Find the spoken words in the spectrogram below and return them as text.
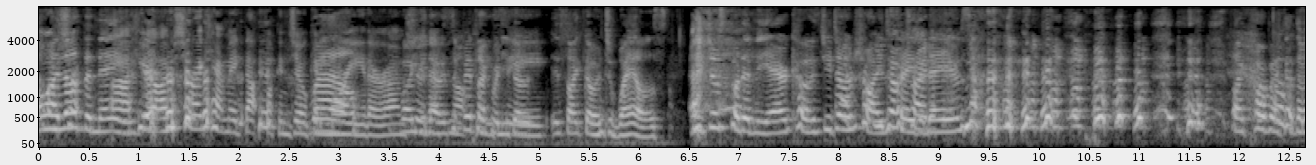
Oh, I I'm love sure- the name. Uh, here, I'm sure I can't make that fucking joke anymore either. I'm well, sure you know, it's a bit like when you go. It's like going to Wales. You just put in the air codes. You don't try You and don't say try the to- names. like carbon. da, da,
